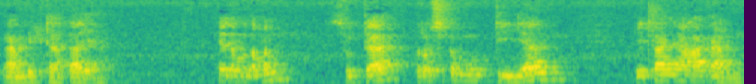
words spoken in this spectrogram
ngambil data ya. Oke teman-teman sudah terus kemudian kita nyalakan.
